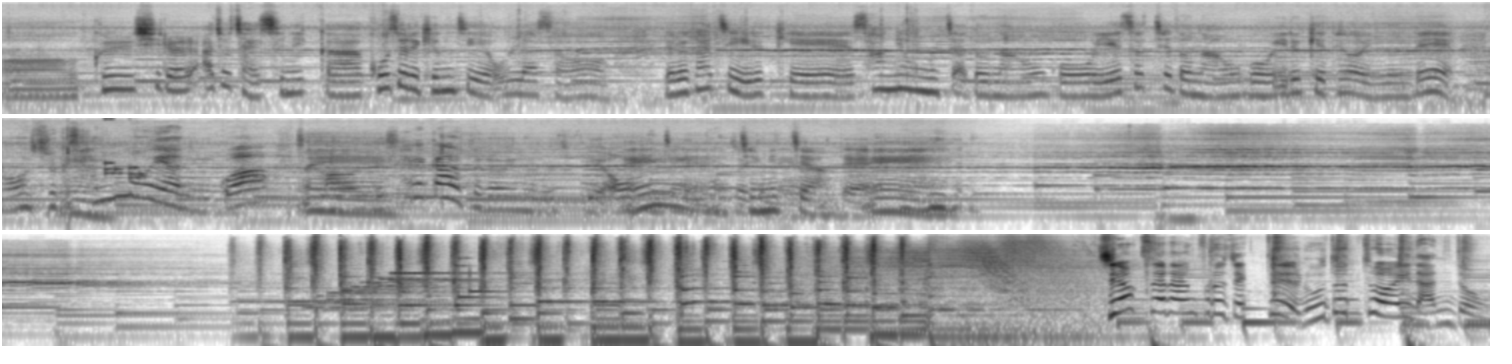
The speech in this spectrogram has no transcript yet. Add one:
어, 글씨를 아주 잘 쓰니까 고절의 경지에 올라서 여러 가지 이렇게 상형 문자도 나오고 예서체도 나오고 이렇게 되어 있는데 어, 저렇게 네. 산 모양과 네. 아, 이게 새가 들어있는 모습이 어, 네, 굉장히 인상적이네요. 재밌죠. 네. 네. 지역사랑 프로젝트 로드 투어인 안동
